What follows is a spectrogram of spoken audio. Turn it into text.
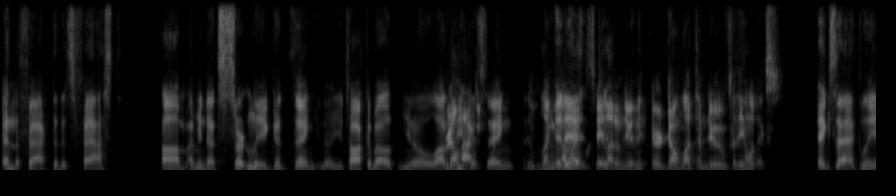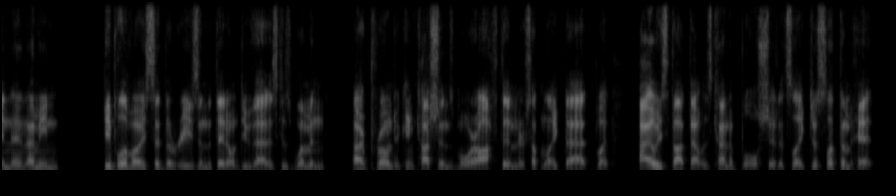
and the fact that it's fast um, I mean, that's certainly a good thing. You know, you talk about, you know, a lot Real of people hockey. saying Like, It is. they let them do the- or don't let them do for the Olympics. exactly. And, and I mean, people have always said the reason that they don't do that is because women are prone to concussions more often or something like that. But I always thought that was kind of bullshit. It's like, just let them hit.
